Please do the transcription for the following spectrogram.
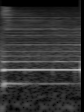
เ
